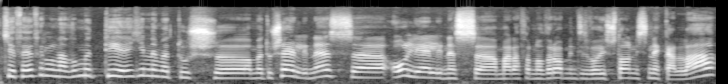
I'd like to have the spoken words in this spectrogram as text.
και θα ήθελα να δούμε τι έγινε με τους, ε, με τους Έλληνες. Ε, Όλοι οι Έλληνες ε, μαραθωνοδρόμοι της Βοηστόνης είναι καλά.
